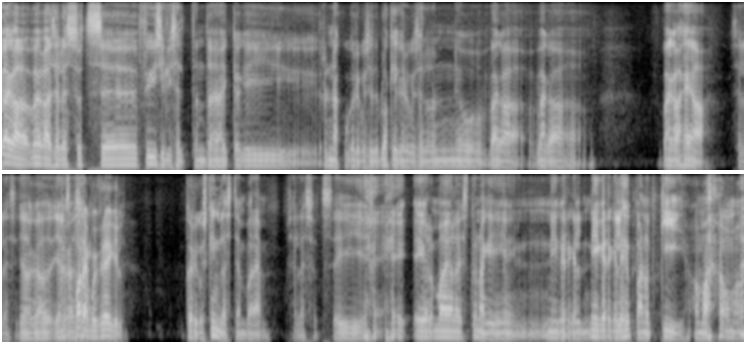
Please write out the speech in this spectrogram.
väga-väga selles suhtes äh, füüsiliselt on ta ikkagi rünnaku kõrgusel ja ploki kõrgusel on ju väga-väga, väga hea selles ja ka. kas parem see, kui Kreegil? Kõrgus kindlasti on parem selles suhtes ei, ei, ei ole, ma ei ole vist kunagi nii kõrgel, nii kõrgele hüppanudki oma, oma,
